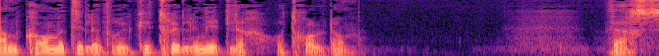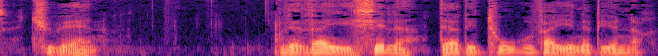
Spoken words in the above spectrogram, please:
Han kommer til å bruke tryllemidler og trolldom. Vers 21 Ved veiskillet, der de to veiene begynner,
